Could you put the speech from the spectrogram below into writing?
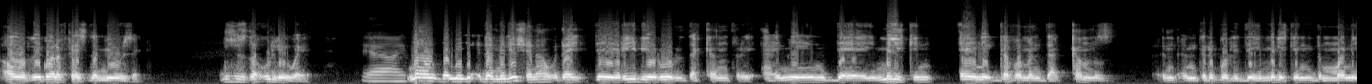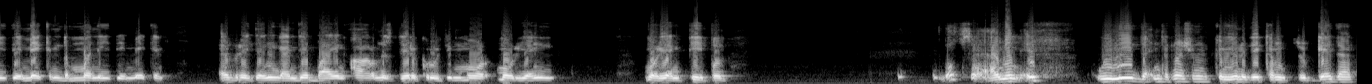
or they're gonna face the music. This is the only way Yeah, I, now the, the militia now they, they really rule the country. I mean they milking any government that comes in, in Tripoli. They milking the money. They making the money. They making everything, and they buying arms. They recruiting more more young more young people. That's I mean if we need the international community come together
